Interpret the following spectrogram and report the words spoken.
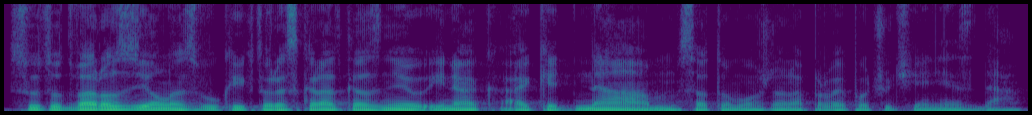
Sú to dva rozdielne zvuky, ktoré skrátka znejú inak, aj keď nám sa to možno na prvé počutie nezdá.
